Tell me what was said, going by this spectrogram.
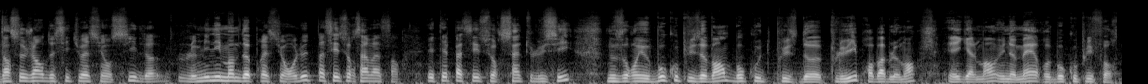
Dans ce genre de situation, si le, minimum de pression, au lieu de passer sur Saint-Vincent, était passé sur Sainte-Lucie, nous aurions eu beaucoup plus de vent, beaucoup plus de pluie probablement, et également une mer beaucoup plus forte.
